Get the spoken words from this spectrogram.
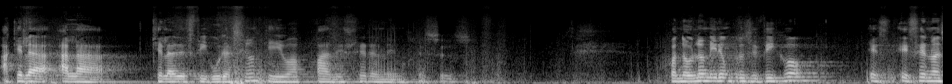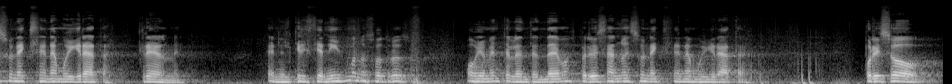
a, que la, a la, que la desfiguración que iba a padecer el mismo Jesús. Cuando uno mira un crucifijo, es, ese no es una escena muy grata, créanme. En el cristianismo nosotros obviamente lo entendemos, pero esa no es una escena muy grata. Por eso,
